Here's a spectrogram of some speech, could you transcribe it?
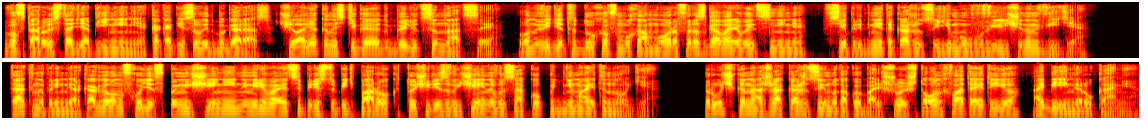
Во второй стадии опьянения, как описывает Богораз, человека настигают галлюцинации. Он видит духов мухоморов и разговаривает с ними. Все предметы кажутся ему в увеличенном виде. Так, например, когда он входит в помещение и намеревается переступить порог, то чрезвычайно высоко поднимает ноги. Ручка ножа кажется ему такой большой, что он хватает ее обеими руками.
